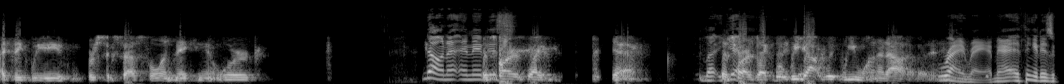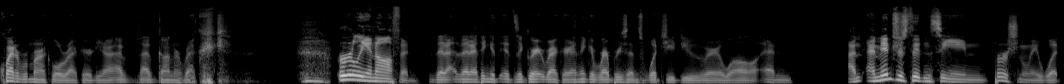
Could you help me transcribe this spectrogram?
I think we were successful in making it work. No, and, and it As is far as like, yeah, like, as yeah. far as like what we got, what we wanted out of it. Right, right. I mean, I think it is a quite a remarkable record. You know, I've I've gone on record early and often that I, that I think it's a great record. I think it represents what you do very well, and I'm I'm interested in seeing personally what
